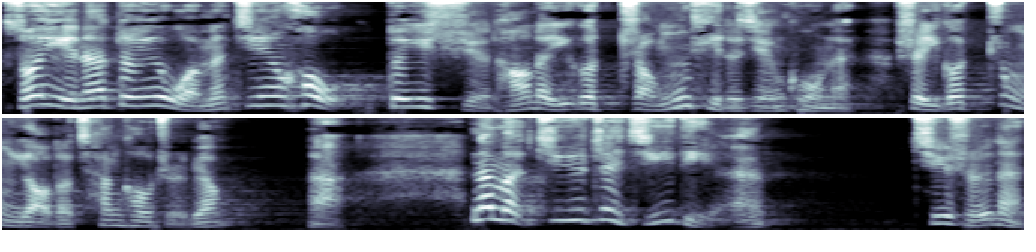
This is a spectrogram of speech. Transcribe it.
所以呢，对于我们今后对于血糖的一个整体的监控呢，是一个重要的参考指标啊。那么基于这几点，其实呢，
